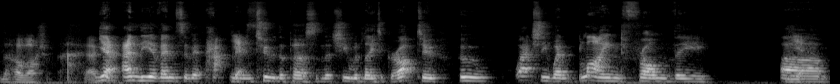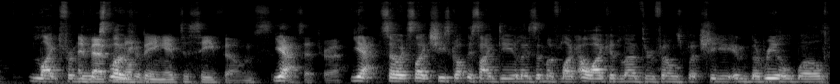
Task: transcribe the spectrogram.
the Hiroshima. Okay. yeah, and the events of it happening Yes. to the person that she would later grow up to, who actually went blind from the um, Yeah. Light from and the explosion. not being able to see films, Yeah. etc. Yeah, so it's like she's got this idealism of like, oh, I could learn through films, but she in the real world,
